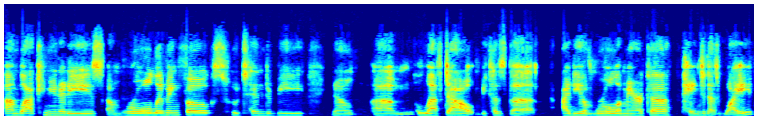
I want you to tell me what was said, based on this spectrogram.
um, Black communities, um, rural living folks who tend to be, you know, um, left out because the idea of rural America painted as white,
